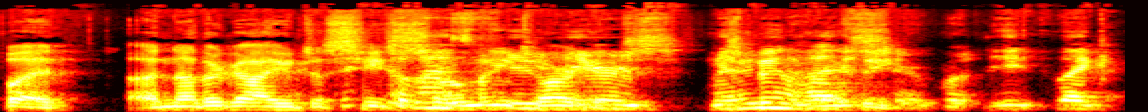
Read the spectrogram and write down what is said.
but another guy who just sees so many targets. years, He's maybe been not last healthy. year, but he, like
